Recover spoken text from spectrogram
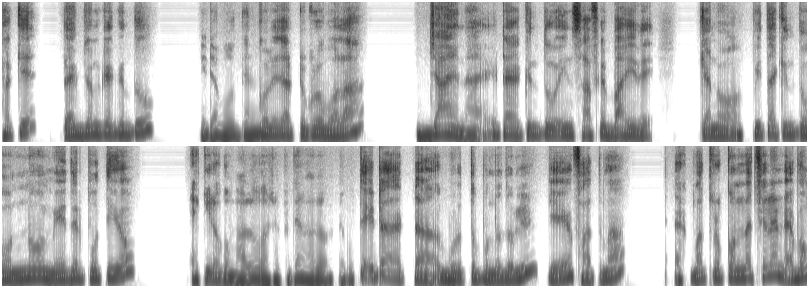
থাকে তো একজনকে কিন্তু এটা বলতেন। কলিজার টুকরো বলা যায় না। এটা কিন্তু ইনসাফের বাহিরে। কেন? পিতা কিন্তু অন্য মেয়েদের প্রতিও একই রকম ভালোবাসা পিতার ভালোবাসা। তো এটা একটা গুরুত্বপূর্ণ দলিল যে ফাতেমা একমাত্র কন্যা ছিলেন এবং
